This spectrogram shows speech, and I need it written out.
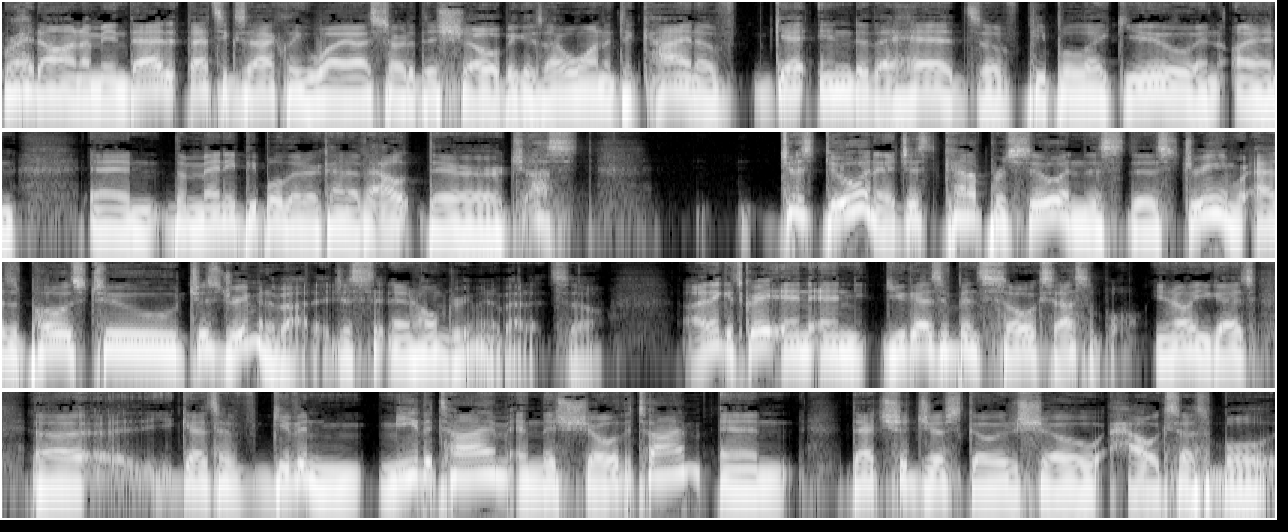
Right on. I mean that that's exactly why I started this show because I wanted to kind of get into the heads of people like you and and and the many people that are kind of out there just just doing it, just kind of pursuing this this dream as opposed to just dreaming about it, just sitting at home dreaming about it. So I think it's great, and and you guys have been so accessible. You know, you guys uh, you guys have given me the time and this show the time, and that should just go to show how accessible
